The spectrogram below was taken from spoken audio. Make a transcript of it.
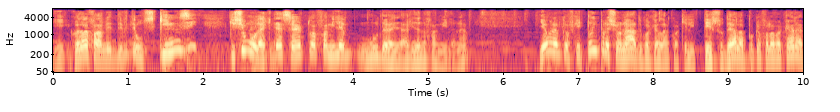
E quando ela fala, deve ter uns 15 que se o moleque der certo, a família muda a vida da família, né? E eu lembro que eu fiquei tão impressionado com, aquela, com aquele texto dela, porque eu falava, cara,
